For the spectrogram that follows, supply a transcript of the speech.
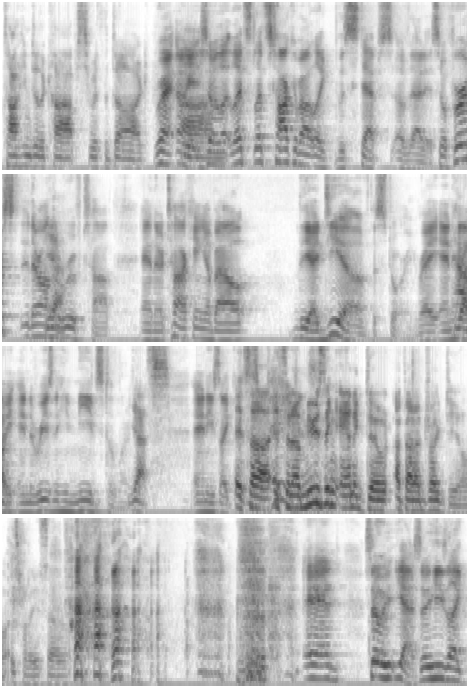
talking to the cops with the dog. Right. Okay. so Um, let, let's let's talk about like the steps of that is. So first, they're on Yeah. the rooftop and they're talking about the idea of the story, right? And how Right. and the reason he needs to learn. Yes, And he's like, it's "This a it's an amusing anecdote about a drug deal. Is what he says. and so yeah, so he's like,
